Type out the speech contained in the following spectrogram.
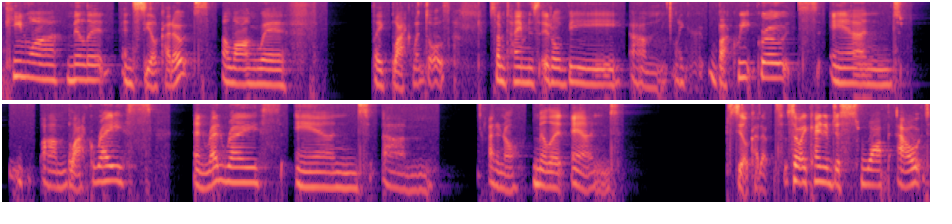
quinoa, millet, and steel cut oats along with like black lentils. Sometimes it'll be um, like buckwheat groats and um, black rice and red rice and um, I don't know, millet and steel cut oats. So I kind of just swap out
